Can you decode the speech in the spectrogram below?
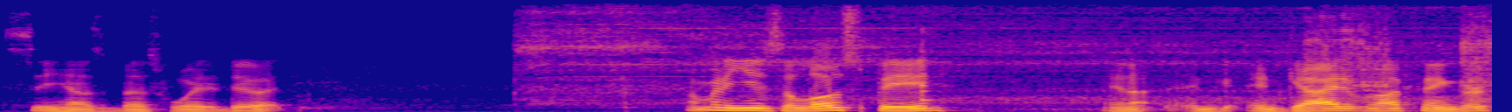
see how's the best way to do it. I'm going to use the low speed and, and, and guide it with my fingers.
